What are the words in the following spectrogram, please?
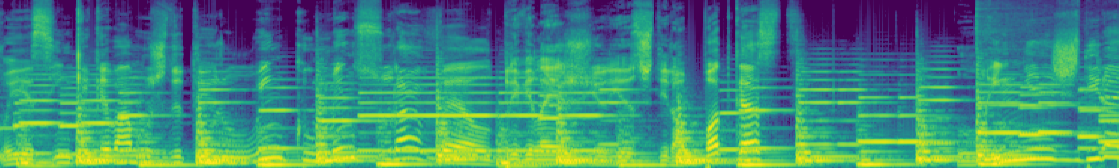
Foi assim que acabámos de ter o incomensurável privilégio de assistir ao podcast Linhas Direitas.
